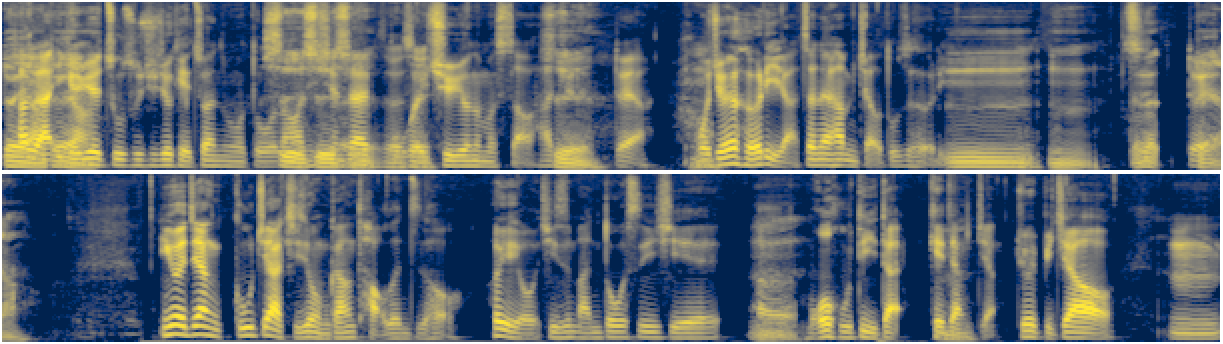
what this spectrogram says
他本来一个月租出去就可以赚这么多，然后你现在补回去又那么少，他觉是。得对啊，我觉得合理啊，站在他们角度是合理，嗯嗯，真的对啊，啊，因为这样估价，其实我们刚刚讨论之后，会有其实蛮多是一些呃嗯。模糊地带，可以这样讲，就会比较嗯，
